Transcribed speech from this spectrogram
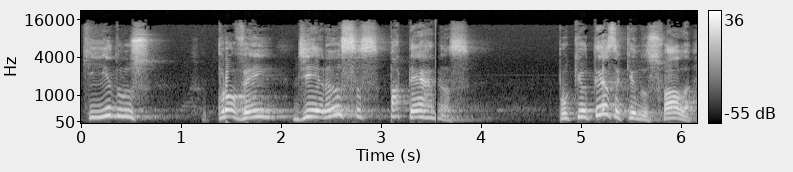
que ídolos provêm de heranças paternas. Porque o texto aqui nos fala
